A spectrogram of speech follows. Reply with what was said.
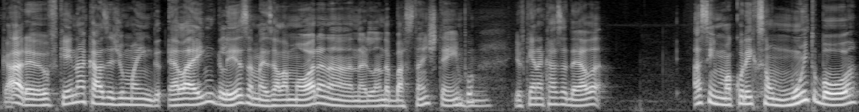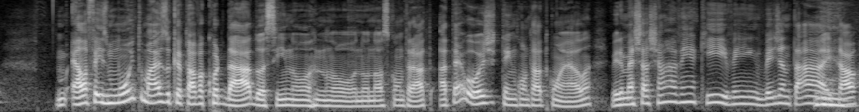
Cara, eu fiquei na casa de uma. ing- Ela é inglesa, mas ela mora na, na Irlanda há bastante tempo. E eu fiquei na casa dela. Assim, uma conexão muito boa. Ela fez muito mais do que eu tava acordado, assim, no, no, no nosso contrato. Até hoje tenho contato com ela. Vira e mexe, ela chama, ah, vem aqui, vem, vem jantar e tal.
